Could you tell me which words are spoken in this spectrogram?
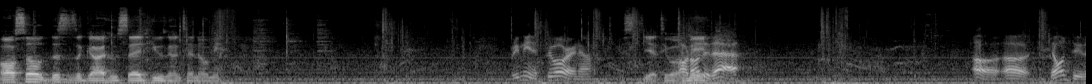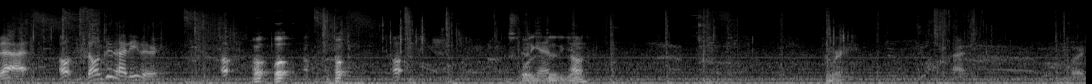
Also, this is a guy who said he was gonna 10 me. What do you mean? It's 2 right now. It's- Yeah, 2 Oh, don't do that. Oh, uh, don't do that. Oh, don't do that either. Oh, oh, oh, oh. oh. This fool did it again. Oh. Come here. Alright. Work.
